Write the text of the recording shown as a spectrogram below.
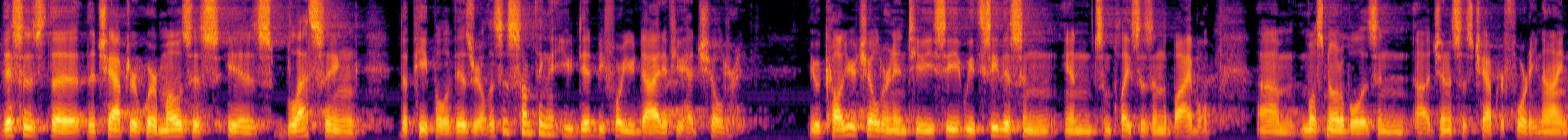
this is the, the chapter where Moses is blessing the people of Israel. This is something that you did before you died if you had children. You would call your children into you. See, we see this in, in some places in the Bible. Um, most notable is in uh, Genesis chapter 49.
